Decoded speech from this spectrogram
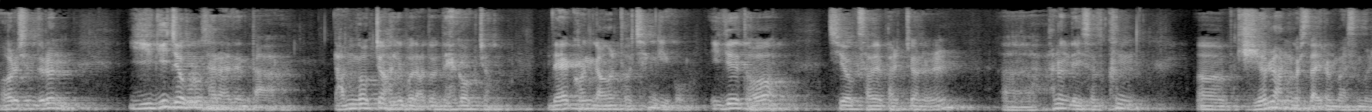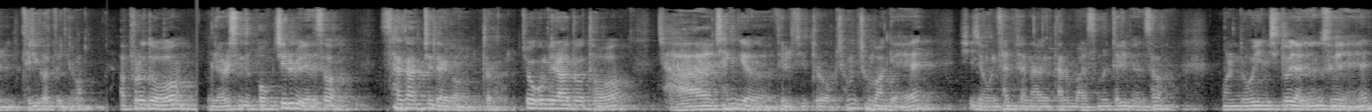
어르신들은 이기적으로 살아야 된다. 남 걱정하기보다도 내 걱정, 내 건강을 더 챙기고 이게 더 지역 사회 발전을 어, 하는 데 있어서 큰 어, 기여를 하는 것이다 이런 말씀을 드리거든요. 앞으로도 우리 어르신들 복지를 위해서 사각지대가 없도록 조금이라도 더 잘 챙겨 드릴 수 있도록 촘촘하게 시정을 살펴나가겠다는 말씀을 드리면서 오늘 노인 지도자 연수에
